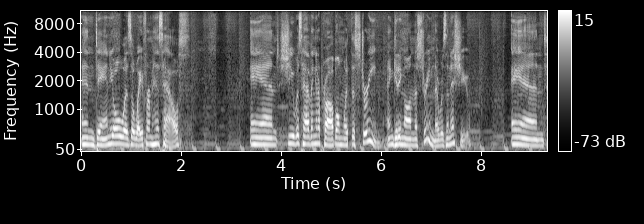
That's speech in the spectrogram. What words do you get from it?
and Daniel was away from his house. And she was having a problem with the stream and getting on the stream. There was an issue. And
